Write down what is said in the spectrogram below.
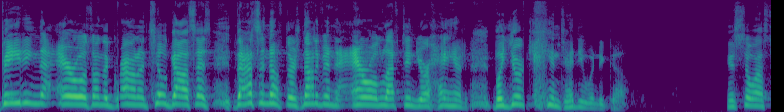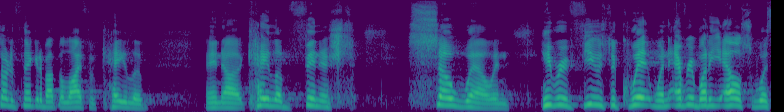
beating the arrows on the ground until God says, That's enough? There's not even an arrow left in your hand, but you're continuing to go. And so I started thinking about the life of Caleb, and uh, Caleb finished so well. And he refused to quit when everybody else was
